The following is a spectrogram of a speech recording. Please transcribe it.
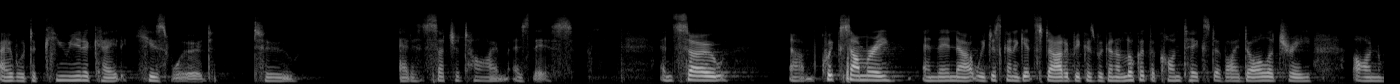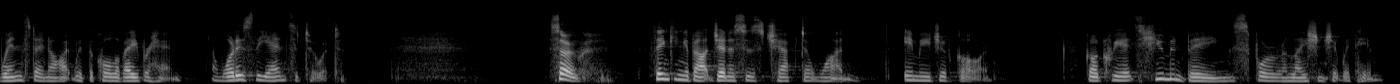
able to communicate His word to at such a time as this. And so, um, quick summary, and then uh, we're just going to get started because we're going to look at the context of idolatry on Wednesday night with the call of Abraham. And what is the answer to it? So, thinking about Genesis chapter 1, image of God. God creates human beings for a relationship with Him.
